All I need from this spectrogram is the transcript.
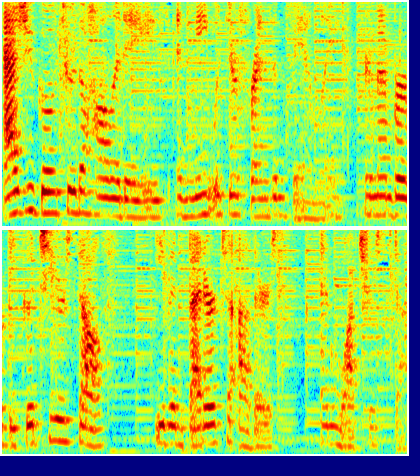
as you go through the holidays and meet with your friends and family, remember be good to yourself, even better to others, and watch your step.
